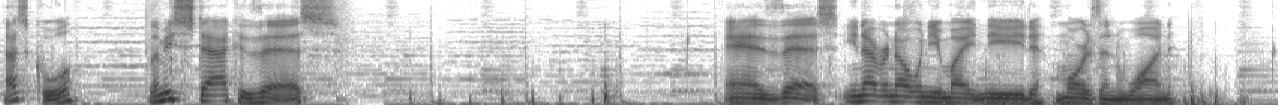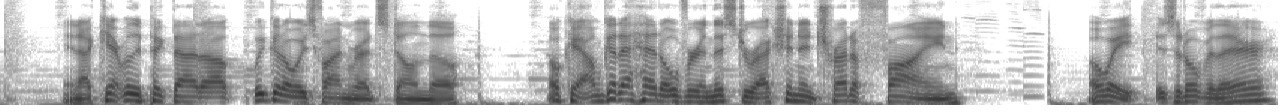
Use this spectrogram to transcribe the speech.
That's cool. Let me stack this. And this. You never know when you might need more than one. And I can't really pick that up. We could always find redstone, though. Okay, I'm gonna head over in this direction and try to find... Oh, wait. Is it over there?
